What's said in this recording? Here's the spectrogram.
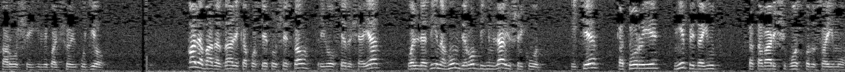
хороший или большой удел. Каля бада залика, после этого шейх сказал, привел следующий аят, «Валладина гум бироббихим ля юшрикун». И те, которые не предают сотоварищу Господу своему.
